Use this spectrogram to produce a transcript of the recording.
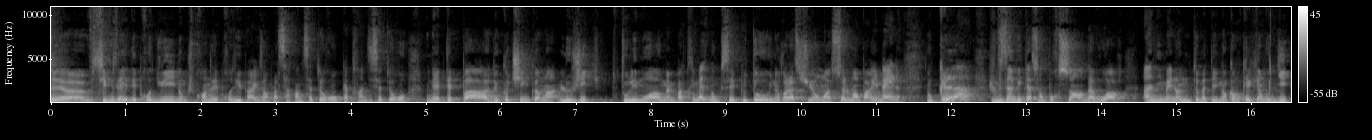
euh, si vous avez des produits, donc je prends des produits par exemple à 57 euros, 97 euros, vous n'avez peut-être pas de coaching commun logique tous les mois ou même par trimestre, donc c'est plutôt une relation seulement par email. Donc là, je vous invite à 100% d'avoir un email en automatique. Donc quand quelqu'un vous dit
